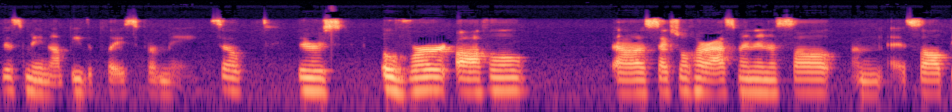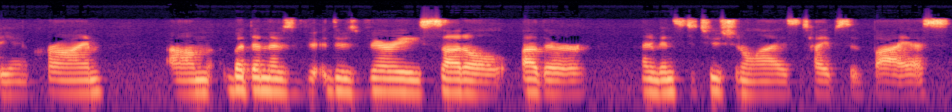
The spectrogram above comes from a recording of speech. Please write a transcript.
this may not be the place for me. So there's overt, awful uh, sexual harassment and assault, and assault being a crime. Um, but then there's there's very subtle other kind of institutionalized types of bias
